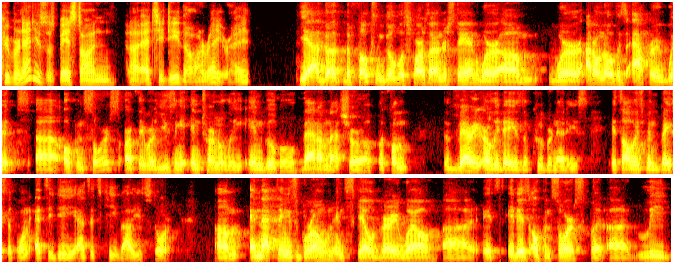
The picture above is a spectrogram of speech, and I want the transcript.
Kubernetes was based on uh, etcd though already right Yeah, the, the folks in Google, as far as I understand, were um, were I don't know if it's after it went uh, open source or if they were using it internally in Google. That I'm not sure of. But from the very early days of Kubernetes, it's always been based upon etcd as its key value store. Um, and that thing has grown and scaled very well. Uh, it's it is open source, but uh, lead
